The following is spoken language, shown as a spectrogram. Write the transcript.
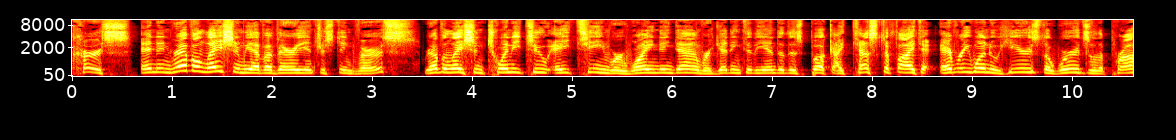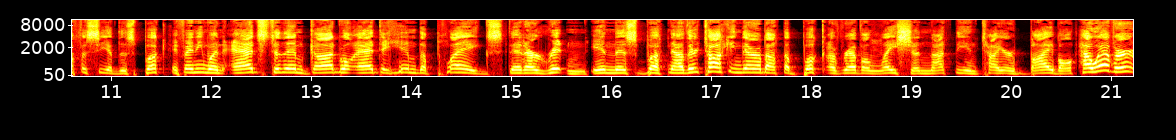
curse. And in Revelation, we have a very interesting verse. Revelation 22 18, we're winding down, we're getting to the end of this book. I testify to everyone who hears the words of the prophecy of this book. If anyone adds to them, God will add to him the plagues that are written in this book. Now, they're talking there about the book of Revelation, not the entire Bible. However,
